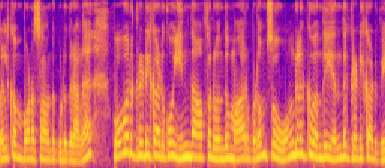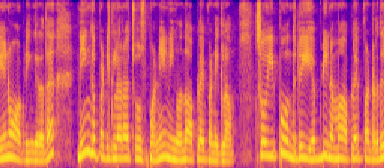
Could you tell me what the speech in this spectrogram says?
வெல்கம் போனஸாக வந்து கொடுக்குறாங்க. ஒவ்வொரு கிரெடிட் கார்டுக்கும் இந்த ஆஃபர் வந்து மாறுபடும். ஸோ உங்களுக்கு வந்து எந்த கிரெடிட் கார்டு வேணும் அப்படிங்கிறத நீங்கள் பர்டிகுலராக சூஸ் பண்ணி நீங்கள் வந்து அப்ளை பண்ணிக்கலாம். ஸோ இப்போ வந்துட்டு எப்படி நம்ம அப்ளை பண்ணுறது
